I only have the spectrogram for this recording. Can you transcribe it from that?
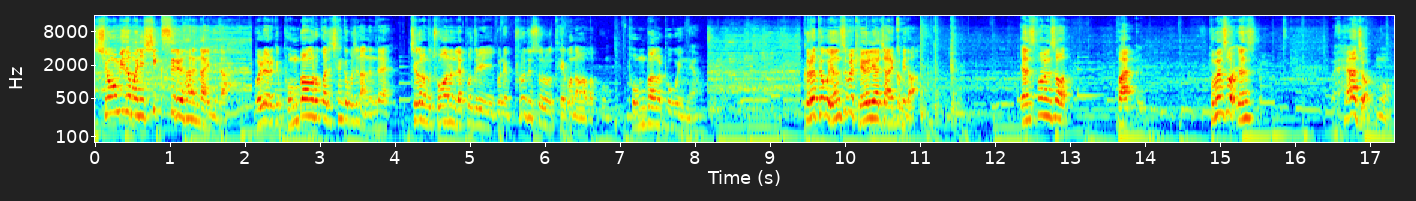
쇼미더머니 6를 하는 날입니다. 원래 이렇게 본방으로까지 챙겨보진 않는데 제가 너무 좋아하는 래퍼들이 이번에 프로듀서로 대거 나와갖고 본방을 보고 있네요. 그렇다고 연습을 게을리하지 않을 겁니다. 연습하면서 봐 보면서 연습 해야죠 뭐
